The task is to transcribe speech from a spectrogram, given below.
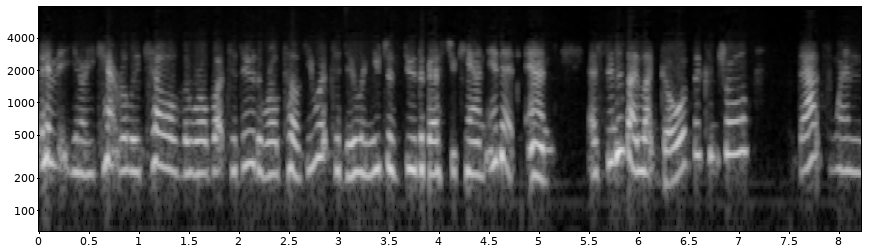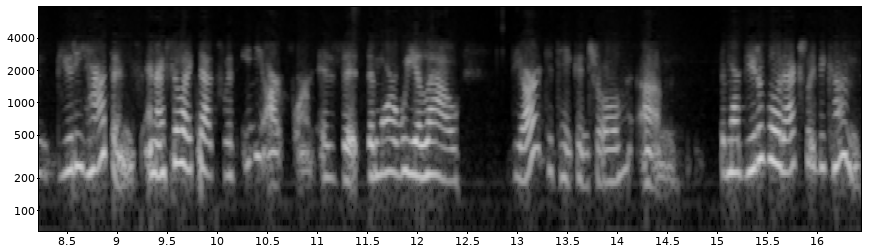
you know, you can't really tell the world what to do. The world tells you what to do, and you just do the best you can in it. And as soon as I let go of the control, that's when beauty happens. And I feel like that's with any art form, is that the more we allow the art to take control, um, the more beautiful it actually becomes.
